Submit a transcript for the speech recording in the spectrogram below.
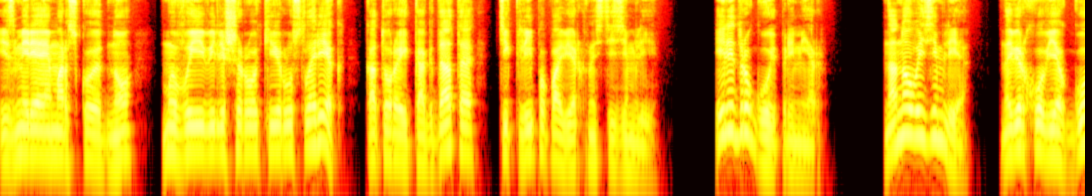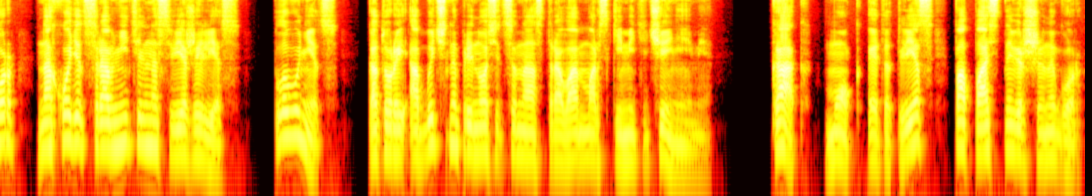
Измеряя морское дно, мы выявили широкие русла рек, которые когда-то текли по поверхности Земли. Или другой пример. На Новой Земле, на верховьях гор, находят сравнительно свежий лес – плавунец, который обычно приносится на острова морскими течениями. Как мог этот лес попасть на вершины гор?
